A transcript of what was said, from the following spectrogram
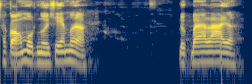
Sao còn có một người xem thôi à? Được ba like à?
